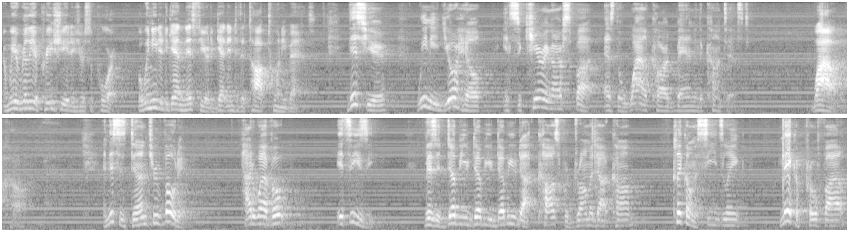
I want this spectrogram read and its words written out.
And we really appreciated your support, but we need it again this year to get into the top 20 bands. This year, we need your help in securing our spot as the wild card band in the contest. Wow. Carl. And this is done through voting. How do I vote? It's easy. Visit www.causefordrama.com, click on the Seeds link, make a profile,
